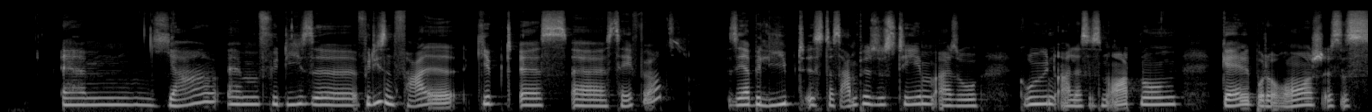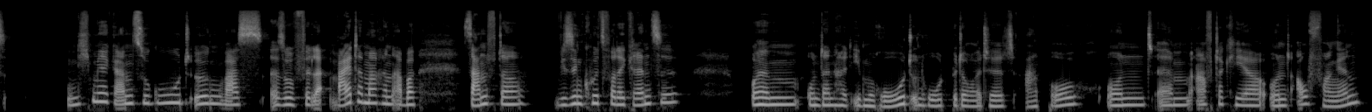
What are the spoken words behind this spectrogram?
Ähm, ja, ähm, für, diese, für diesen Fall gibt es äh, Safe Words. Sehr beliebt ist das Ampelsystem, also grün, alles ist in Ordnung, gelb oder orange, es ist nicht mehr ganz so gut, irgendwas, also weitermachen, aber sanfter. Wir sind kurz vor der Grenze ähm, und dann halt eben rot und rot bedeutet Abbruch und ähm, Aftercare und Auffangen.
